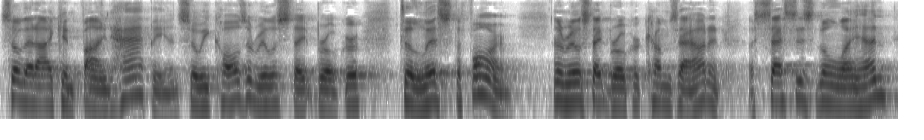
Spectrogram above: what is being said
so that I can find happy. And so he calls a real estate broker to list the farm. And the real estate broker comes out and assesses the land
